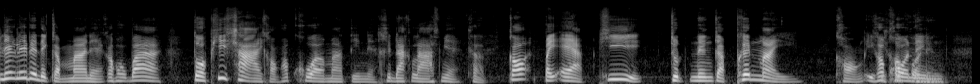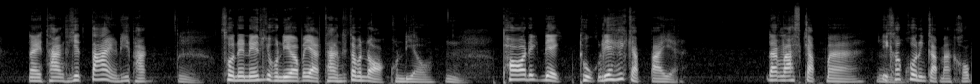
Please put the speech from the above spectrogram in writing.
เรียกเรียกเด็กๆกลับมาเนี่ย ก็พบว่าตัวพี่ชายของครอบครัวมาร์ตินเนี่ยคือดักลาสเนี่ยครับก็ไปแอบที่จุดหนึ่งกับเพื่อนใหม่ของอีกครอบครัวอีกครอบครัวหหนึ่นึ่งงในทางทิศใต้ของที่พักอืมส่วนในเนสอยู่คนเดียวไปแอบทางทิศตะวันออกคนเดียวอืมพอเด็กๆ ถูกเรียกให้กลับไปอะดักลาสกลับมาอืมอีกครอบครัวหนึ่งกลับมาครบ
